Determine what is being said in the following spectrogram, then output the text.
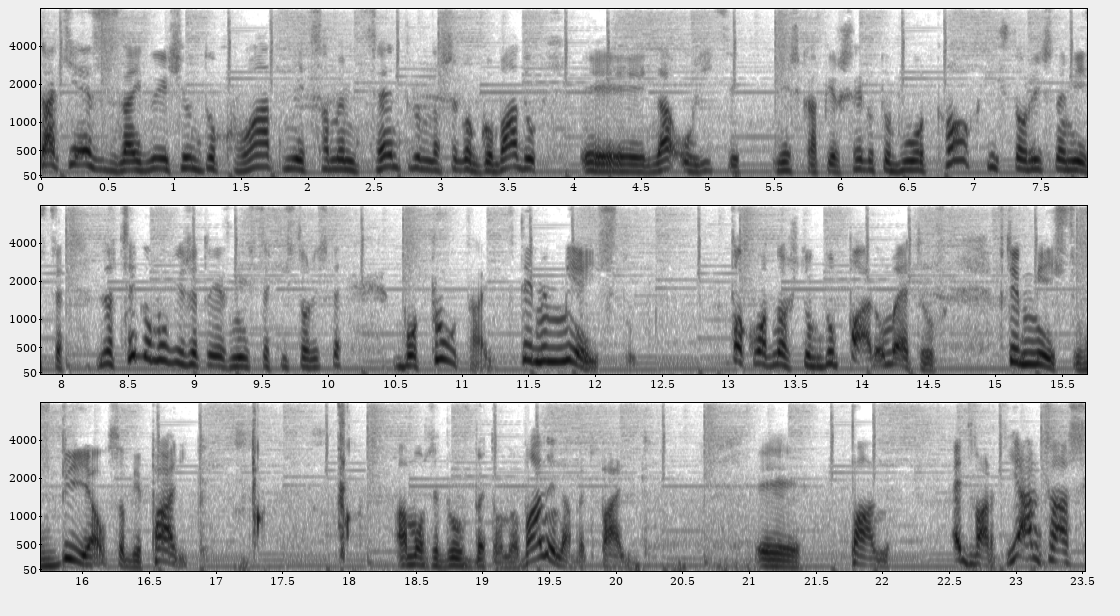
Tak jest, znajduje się dokładnie w samym centrum naszego Gomadu yy, na ulicy Mieszka I. To było to historyczne miejsce. Dlaczego mówię, że to jest miejsce historyczne? Bo tutaj, w tym miejscu, z dokładnością do paru metrów, w tym miejscu wbijał sobie palik, a może był wbetonowany nawet palik, yy, pan Edward Jancarz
